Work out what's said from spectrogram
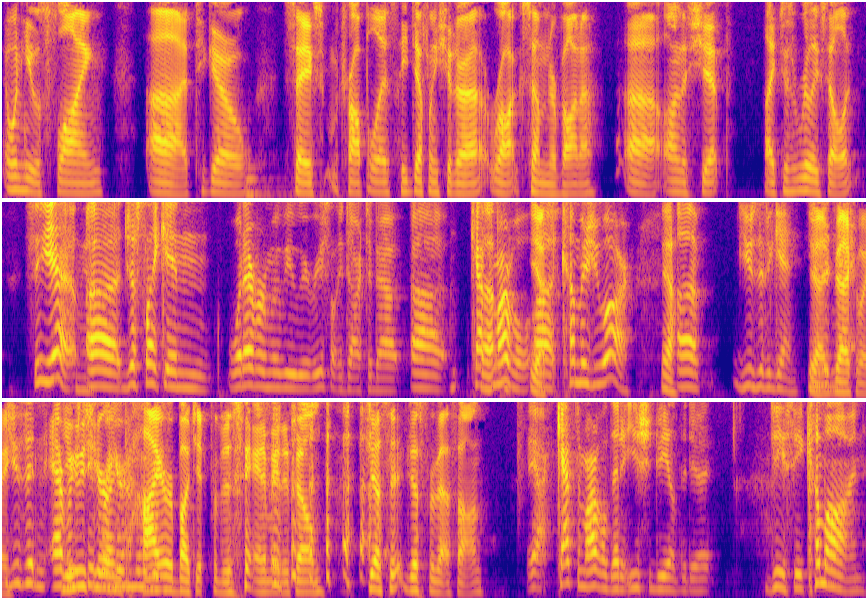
and when he was flying, uh, to go save Metropolis, he definitely should have rocked some Nirvana, uh, on the ship. Like, just really sell it. See, yeah, uh, just like in whatever movie we recently talked about, uh, Captain Uh, Marvel, yes. uh, "Come as You Are." Yeah. Uh, use it again. Yeah, Use it in- exactly. use it in every Use your entire movie. budget for this animated film, just just for that song. Yeah, Captain Marvel did it. You should be able to do it. DC, come on.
